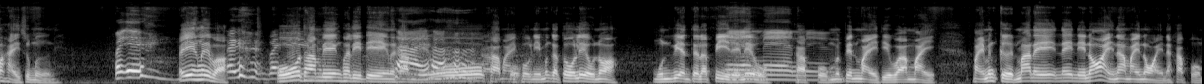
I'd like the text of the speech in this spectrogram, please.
มาให้สมือนี่ ไปเอง ไปเองเลยบ่ไปไปโอ้ทำเองผลิตเองนะครับใช่นี่ค่ะโอ้ครับไม่พวกนี้มันก็โตเร็วเนาะหมุนเวียนแต่ละปีได้เร็วแม่นครับ แม่น ผมมันเป็นใหม่ที่ว่าใหม่ใหม่มันเกิดมาในในในน้อยหน้าใหม่หน่อยนะครับผม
